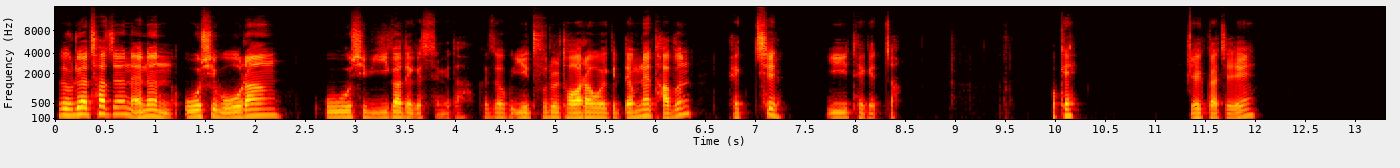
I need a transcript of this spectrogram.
그래서 우리가 찾은 n은 55랑 52가 되겠습니다. 그래서 이 둘을 더하라고 했기 때문에 답은 107이 되겠죠. 오케이? 여기까지.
